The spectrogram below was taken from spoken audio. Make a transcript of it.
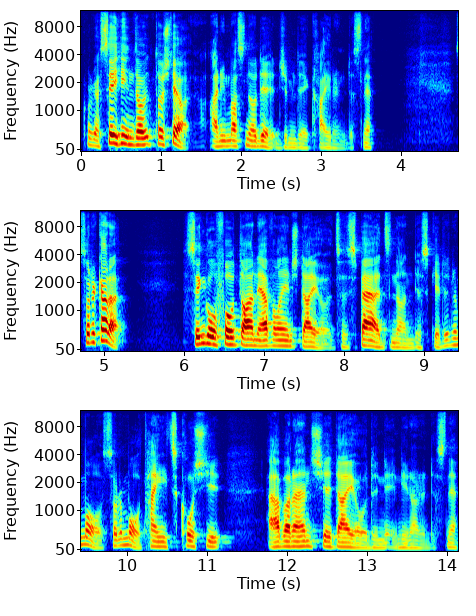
これが製品としてはありますので、自分で買えるんですね。それから、Single Photon Avalanche Diodes、SPADs なんですけれども、それも単一格子アバランシェダイオードになるんですね。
